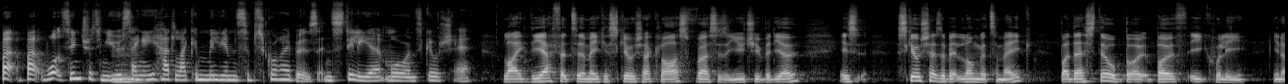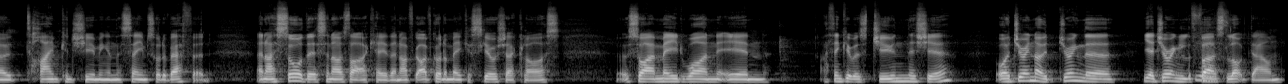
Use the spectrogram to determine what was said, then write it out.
But but what's interesting, you were saying Hmm. he had like a million subscribers, and still he earned more on Skillshare. like the effort to make a Skillshare class versus a YouTube video is Skillshare is a bit longer to make, but they're still bo- both equally, you know, time consuming and the same sort of effort. And I saw this and I was like, okay, then I've got, I've got to make a Skillshare class. So I made one in, I think it was June this year, or during no during the yeah during the first lockdown.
